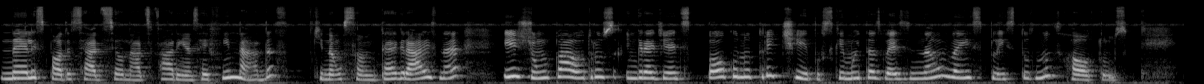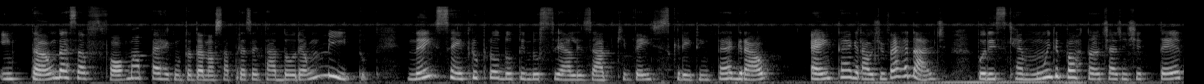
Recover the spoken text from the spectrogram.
Neles podem ser adicionadas farinhas refinadas, que não são integrais, né? e junto a outros ingredientes pouco nutritivos que muitas vezes não vêm explícitos nos rótulos. Então, dessa forma, a pergunta da nossa apresentadora é um mito. Nem sempre o produto industrializado que vem escrito integral é integral de verdade. Por isso que é muito importante a gente ter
